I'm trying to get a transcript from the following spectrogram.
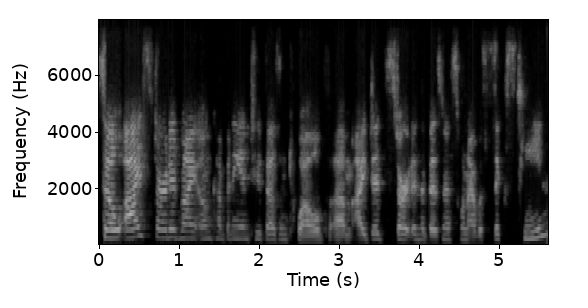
So I started my own company in 2012. Um, I did start in the business when I was 16.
